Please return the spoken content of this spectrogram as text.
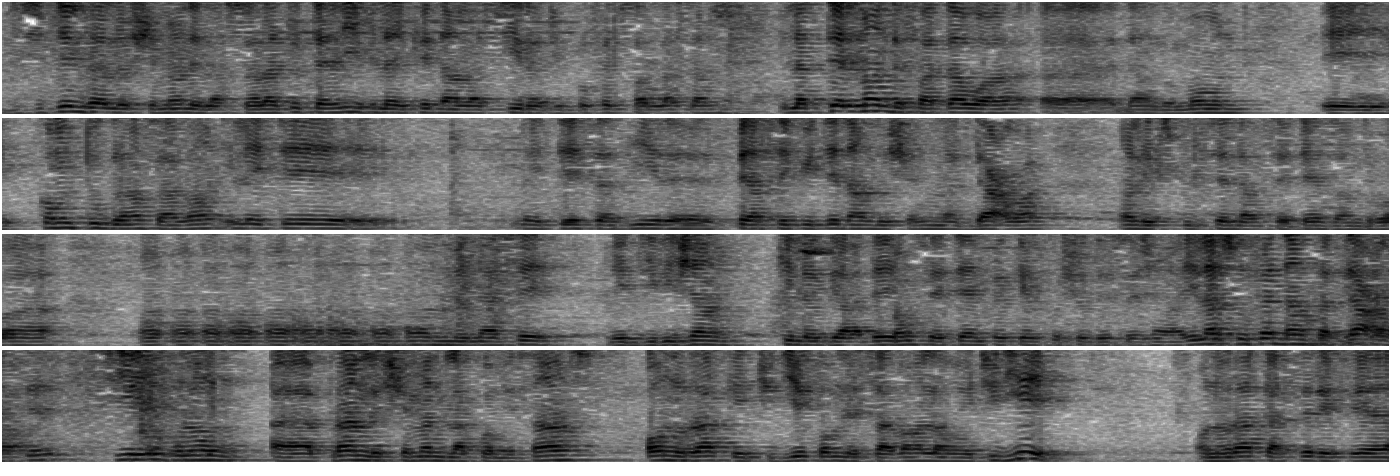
Discipline vers le chemin de la Salah. Tout un livre, il a écrit dans la Sira du prophète sallallahu alayhi Il a tellement de fatawa euh, dans le monde. Et comme tout grand savant, il était, il était c'est-à-dire, euh, persécuté dans le chemin de la da'wah on l'expulsait dans certains endroits, on, menaçait les dirigeants qui le gardaient. Donc c'était un peu quelque chose de ce genre. Il a souffert dans sa place parce que si nous voulons euh, prendre le chemin de la connaissance, on n'aura qu'à étudier comme les savants l'ont étudié. On n'aura qu'à se référer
